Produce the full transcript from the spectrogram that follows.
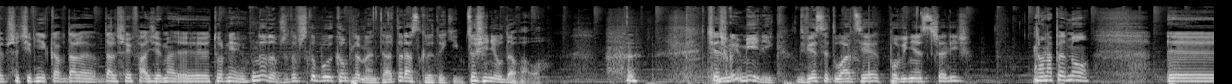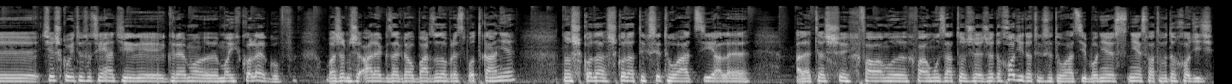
y, przeciwnika w, dale, w dalszej fazie me, y, turnieju. No dobrze, to wszystko były komplementy, a teraz krytyki. Co się nie udawało? Ciężko Mi- Milik, dwie sytuacje, powinien strzelić? No na pewno yy, ciężko mi to oceniać yy, grę mo, moich kolegów. Uważam, że Arek zagrał bardzo dobre spotkanie. No szkoda, szkoda tych sytuacji, ale, ale też yy, chwała mu, chwała mu za to, że, że dochodzi do tych sytuacji, bo nie jest, nie jest łatwo dochodzić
